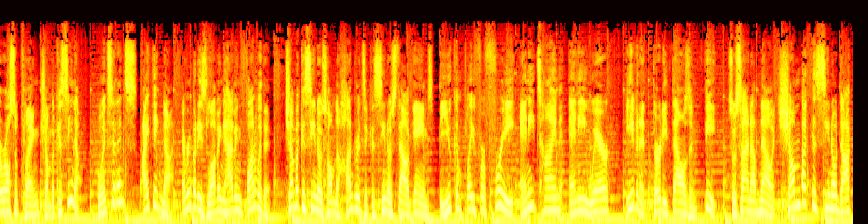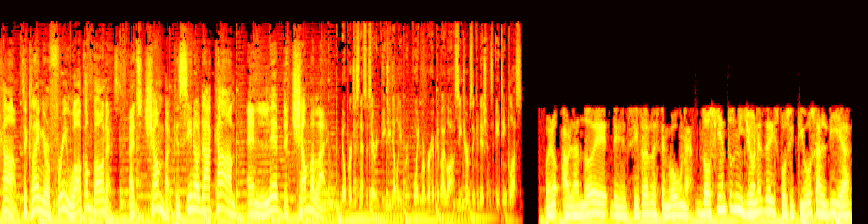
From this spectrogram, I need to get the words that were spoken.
were also playing Chumba Casino. Coincidence? I think not. Everybody's loving having fun with it. Chumba Casino is home to hundreds of casino style games that you can play for free anytime, anywhere, even at 30,000 feet. So sign up now at chumbacasino.com to claim your free welcome bonus. That's chumbacasino.com and live the Chumba life. No purchase necessary. BGW. Void were prohibited by law. See terms and conditions. 18 plus. Bueno, hablando de, de cifras, les tengo una. 200 millones de dispositivos al día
